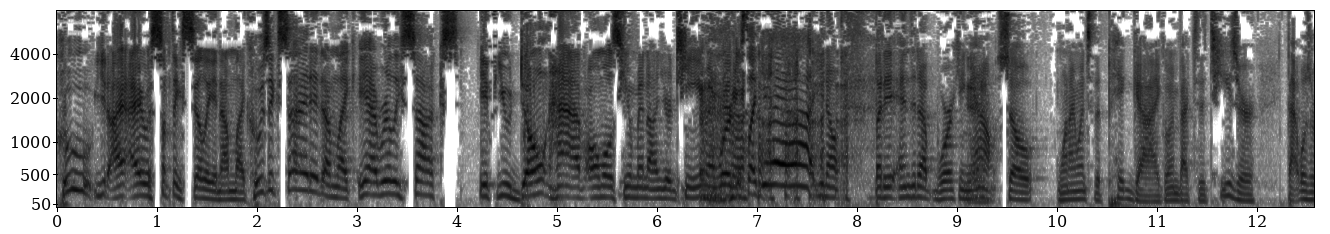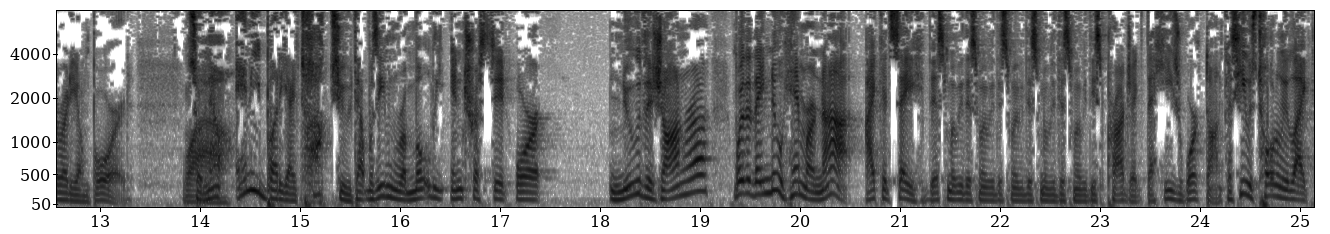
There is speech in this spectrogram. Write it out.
who you know I, I was something silly and i'm like who's excited? I'm like yeah it really sucks if you don't have almost human on your team and we're just like yeah you know. But it ended up working Yeah. out. So when i went to the pig guy going back to the teaser that was already on board so now anybody I talked to that was even remotely interested or knew the genre, whether they knew him or not, I could say this movie, this movie, this movie, this movie, this movie, this project that he's worked on because he was totally like,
